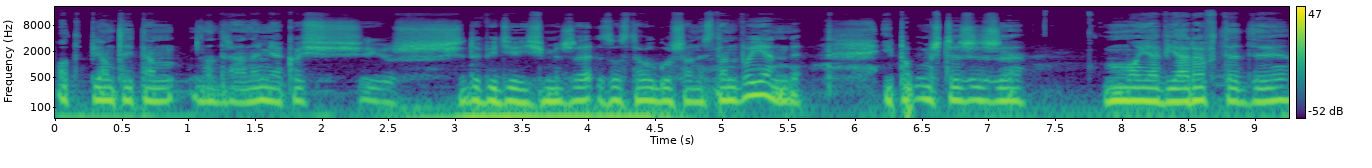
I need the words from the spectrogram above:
od piątej tam nad ranem jakoś już się dowiedzieliśmy, że został ogłoszony stan wojenny. I powiem szczerze, że moja wiara wtedy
